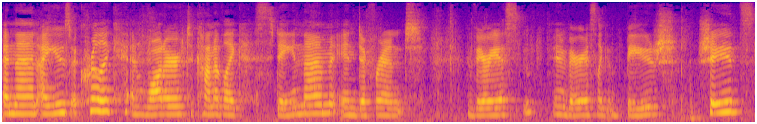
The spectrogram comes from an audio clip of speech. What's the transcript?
And then I used acrylic and water to kind of like stain them in different various, in various like beige shades.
